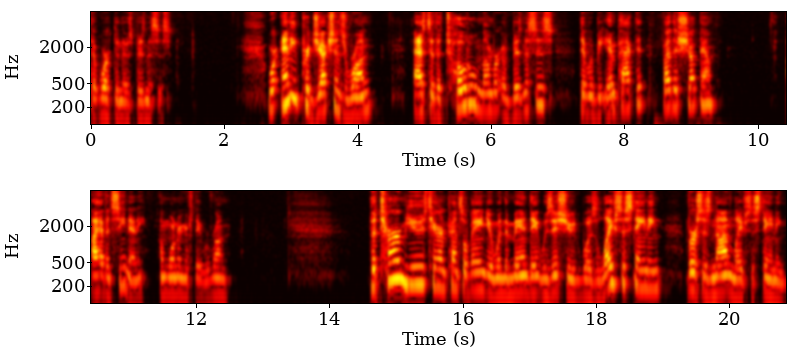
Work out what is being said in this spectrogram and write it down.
that worked in those businesses? Were any projections run as to the total number of businesses that would be impacted by this shutdown? I haven't seen any. I'm wondering if they were run. The term used here in Pennsylvania when the mandate was issued was life sustaining versus non life sustaining.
